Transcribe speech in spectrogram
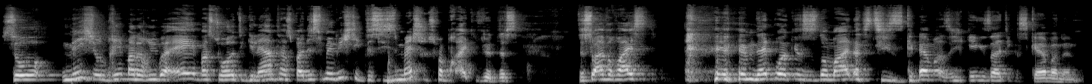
so mich und red mal darüber, ey, was du heute gelernt hast, weil das ist mir wichtig, dass diese Message verbreitet wird, dass, dass du einfach weißt, Im Network ist es normal, dass die Scammer sich gegenseitig Scammer nennen.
